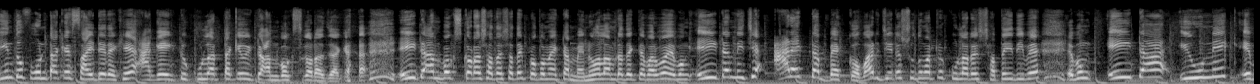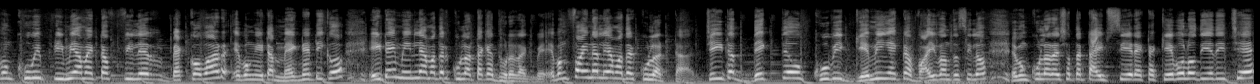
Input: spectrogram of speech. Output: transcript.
কিন্তু ফোনটাকে সাইডে রেখে আগে একটু কুলারটাকেও একটু আনবক্স করা যাক। এইটা আনবক্স করার সাথে সাথে প্রথমে একটা ম্যানুয়াল আমরা দেখতে পারব এবং এইটার নিচে আরেকটা ব্যাক কভার যেটা শুধুমাত্র কুলারের সাথেই দিবে এবং এইটা ইউনিক এবং খুবই প্রিমিয়াম একটা ফিলের ব্যাক কভার এবং এটা ম্যাগনেটিকও এইটাই মেইনলি আমাদের কুলারটাকে ধরে রাখবে। এবং ফাইনালি আমাদের কুলারটা যেইটা দেখতেও খুবই গেমিং একটা ভাইব আনতেছিল এবং কুলারের সাথে টাইপ সি এর একটা কেবলও দিয়ে দিচ্ছে।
